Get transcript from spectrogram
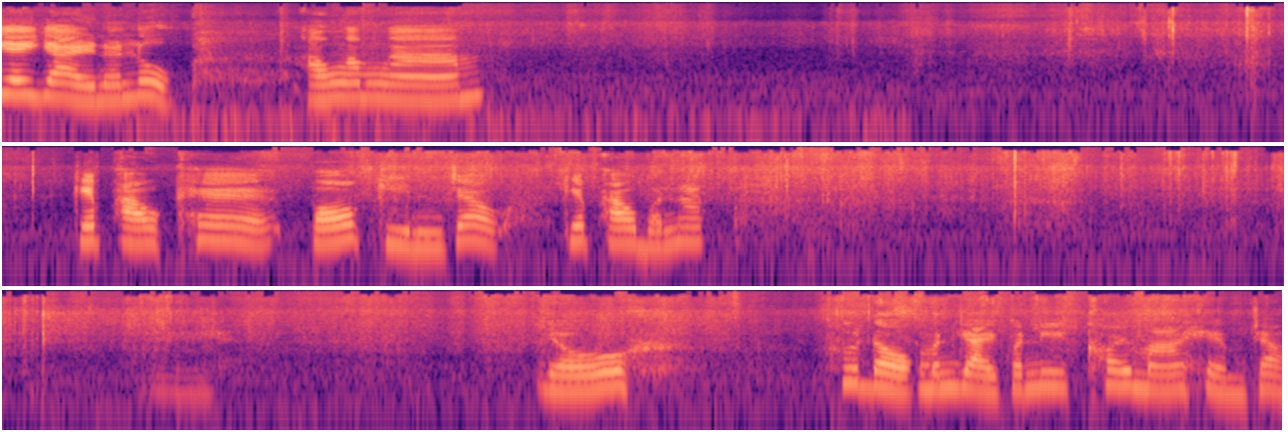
ใหญ่ ๆ นะลูก เอางามๆเก็บเอาแค่ป้อกินเจ้า เก็บเอาบะนัก เดี๋ยวคือดอกมันใหญ่กว่านี้ค่อยมาแหมเจ้า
